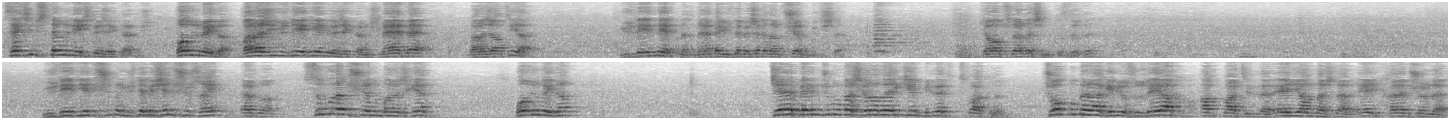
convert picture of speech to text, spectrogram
Seçim sistemini değiştireceklermiş. Hodri Bey'de barajı yüzde yediye indireceklermiş. MHP baraj altı ya. Yüzde yedi de yetmez. MHP yüzde beşe kadar düşer bu gidişle. Kebapçıları da şimdi kızdırdı. Yüzde yediye düşürme, yüzde beşe düşür Sayın Erdoğan. Sıfıra düşürelim barajı gel. Hodri Meydan. CHP'nin Cumhurbaşkanı adayı kim? Millet İttifakı'nın. Çok mu merak ediyorsunuz ey AK, AK Partililer, ey yandaşlar, ey kalemşörler?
